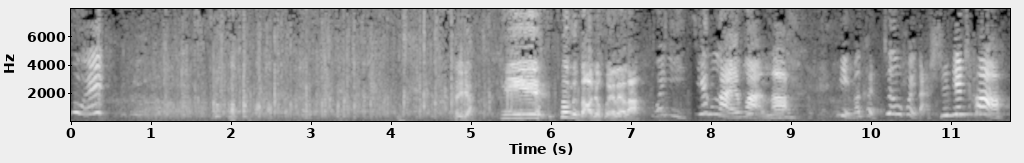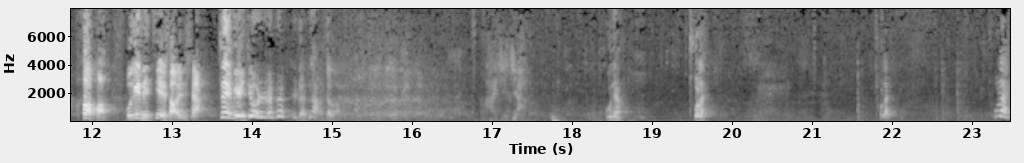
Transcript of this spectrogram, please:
嘴。哎呀，你这么早就回来了？我已经来晚了，你们可真会打时间差。哈哈，我给你介绍一下，这位就是 人哪去了？哎呀，姑娘，出来，出来，出来，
